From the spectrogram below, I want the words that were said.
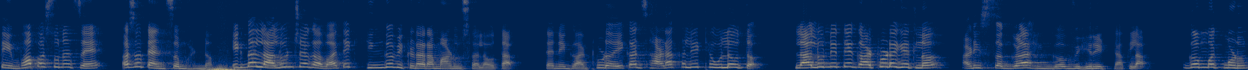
तेव्हापासूनच आहे असं त्यांचं म्हणणं. एकदा लालूंच्या गावात एक हिंग विकणारा माणूस आला होता. त्याने गाठोडं एका झाडाखाली ठेवलं होतं. लालूने ते गाठोडं घेतलं आणि सगळा हिंग विहिरीत टाकला. गंमत म्हणून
